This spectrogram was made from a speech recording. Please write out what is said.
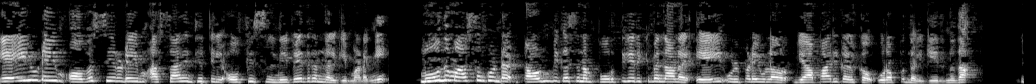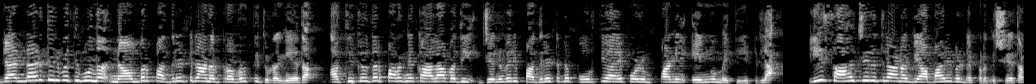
എയുടെയും ഓവർസിയറുടെയും അസാന്നിധ്യത്തിൽ ഓഫീസിൽ നിവേദനം നൽകി മടങ്ങി. മൂന്ന് മാസം കൊണ്ട് ടൌൺ വികസനം പൂർത്തീകരിക്കുമെന്നാണ് എ ഉൾപ്പെടെയുള്ളവർ വ്യാപാരികൾക്ക് ഉറപ്പു നൽകിയിരുന്നത്. രണ്ടായിരത്തി ഇരുപത്തിമൂന്ന് നവംബർ പതിനെട്ടിനാണ് പ്രവൃത്തി തുടങ്ങിയത്. അധികൃതർ പറഞ്ഞ കാലാവധി ജനുവരി പതിനെട്ടിന് പൂർത്തിയായപ്പോഴും പണി എങ്ങും എത്തിയിട്ടില്ല. ഈ സാഹചര്യത്തിലാണ് വ്യാപാരികളുടെ പ്രതിഷേധം.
